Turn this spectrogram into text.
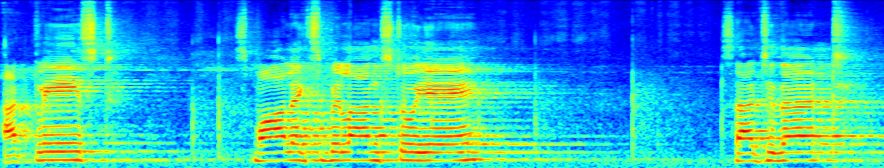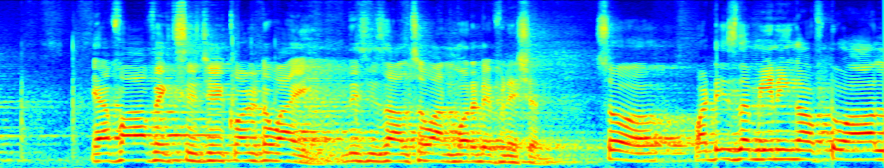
at least small x belongs to a such that f of x is equal to y. This is also one more definition. So, what is the meaning of to all?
